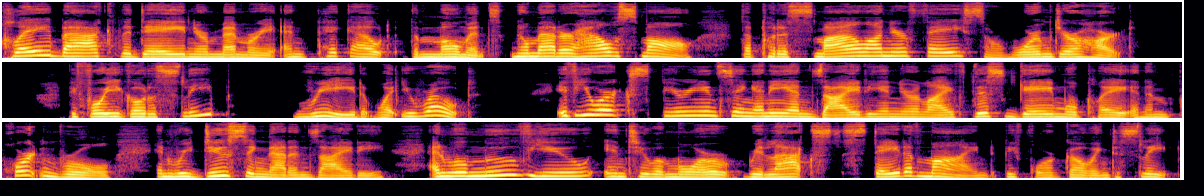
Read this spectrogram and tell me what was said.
Play back the day in your memory and pick out the moments, no matter how small, that put a smile on your face or warmed your heart. Before you go to sleep, read what you wrote. If you are experiencing any anxiety in your life, this game will play an important role in reducing that anxiety and will move you into a more relaxed state of mind before going to sleep.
